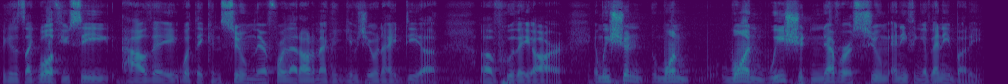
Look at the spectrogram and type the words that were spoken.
because it's like well if you see how they what they consume therefore that automatically gives you an idea of who they are. And we shouldn't one one we should never assume anything of anybody.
